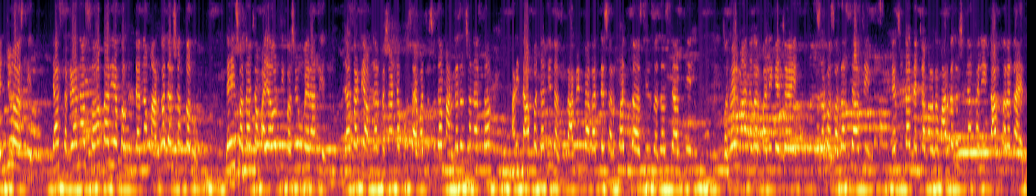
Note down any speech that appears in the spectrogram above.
एन जी ओ असतील त्या सगळ्यांना सहकार्य करून त्यांना मार्गदर्शन करून ते स्वतःच्या पायावरती कसे उभे राहतील यासाठी आमदार प्रशांत ठाकूर साहेबांचं सुद्धा मार्गदर्शन असतं. आणि त्या पद्धतीनंच ग्रामीण भागातले सरपंच असतील सदस्य असतील पनवेल महानगरपालिकेचे सर्व सदस्य असतील हे सुद्धा त्यांच्या मार्ग मार्गदर्शनाखाली काम करत आहेत.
